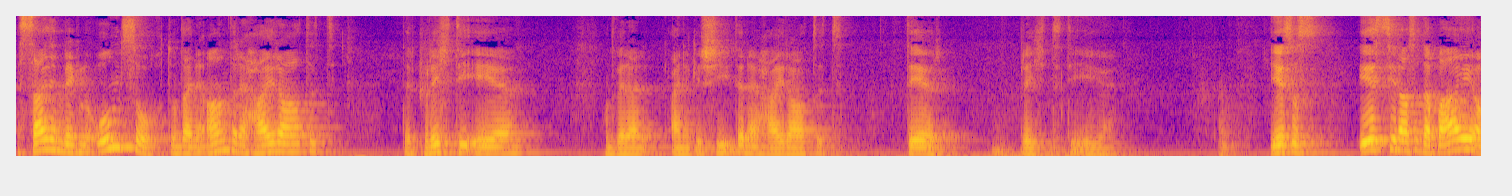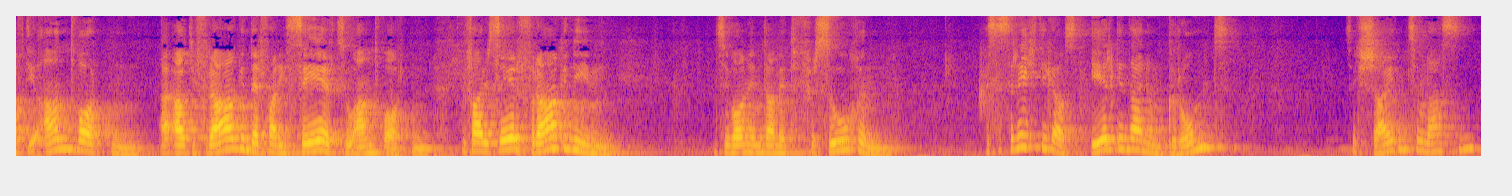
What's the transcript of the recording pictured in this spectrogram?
es sei denn wegen Unzucht und eine andere heiratet, der bricht die Ehe und wer eine Geschiedene heiratet, der bricht die Ehe. Jesus ist hier also dabei, auf die Antworten, äh, auf die Fragen der Pharisäer zu antworten. Die Pharisäer fragen ihn, sie wollen ihn damit versuchen, ist es richtig, aus irgendeinem Grund sich scheiden zu lassen?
